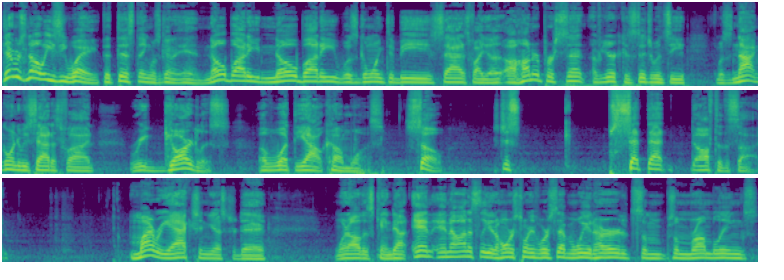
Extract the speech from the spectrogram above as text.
there was no easy way that this thing was going to end. Nobody nobody was going to be satisfied. Hundred percent of your constituency was not going to be satisfied, regardless of what the outcome was. So just set that off to the side. My reaction yesterday when all this came down. And and honestly, at Horns twenty four seven, we had heard some some rumblings,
